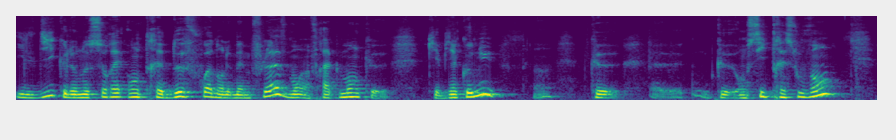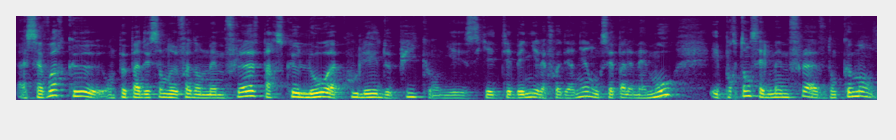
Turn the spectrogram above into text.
il dit que l'on ne saurait entrer deux fois dans le même fleuve, bon, un fragment qui est bien connu, hein, que euh, qu'on cite très souvent, à savoir que on ne peut pas descendre deux fois dans le même fleuve parce que l'eau a coulé depuis qu'on y, a été baigné la fois dernière, donc c'est pas la même eau, et pourtant c'est le même fleuve. Donc comment,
